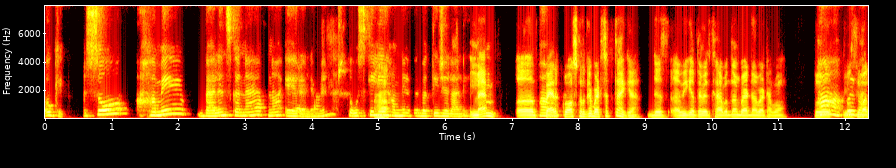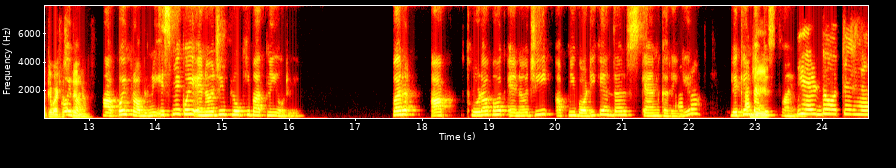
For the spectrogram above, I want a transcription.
ओके सो हमें बैलेंस करना है अपना एयर एलिमेंट तो उसके लिए हाँ। हमने अगरबत्ती जला ली। मैम अ, पैर हाँ क्रॉस करके बैठ सकते हैं क्या? जैसे अभी क्या तबीयत खराब होता है बैठना बैठा हुआ हूँ। हाँ तो हाँ कोई तुलसी मार बात के बैठ कोई सकते हैं बात। ना? हाँ कोई प्रॉब्लम नहीं। इसमें कोई एनर्जी फ्लो की बात नहीं हो रही। पर आप थोड़ा बहुत एनर्जी अपनी बॉडी के अंदर स्कैन करेंगे। पापा लेकिन जी। दैट इज़ फाइन ये दो तीन है।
